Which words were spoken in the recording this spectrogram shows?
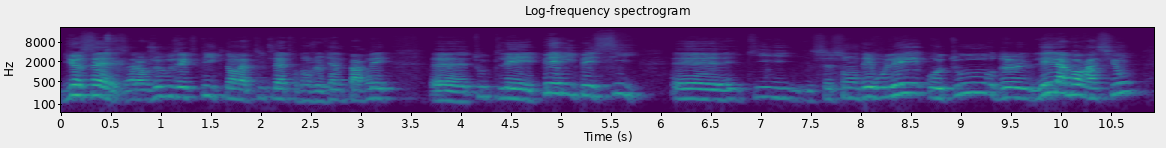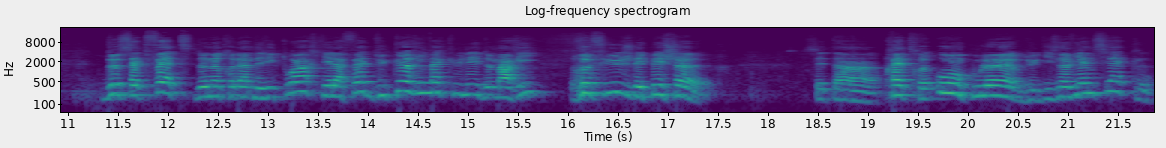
diocèse. Alors je vous explique dans la petite lettre dont je viens de parler euh, toutes les péripéties euh, qui se sont déroulées autour de l'élaboration de cette fête de Notre-Dame des Victoires, qui est la fête du cœur immaculé de Marie, refuge des pécheurs. C'est un prêtre haut en couleur du XIXe siècle,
